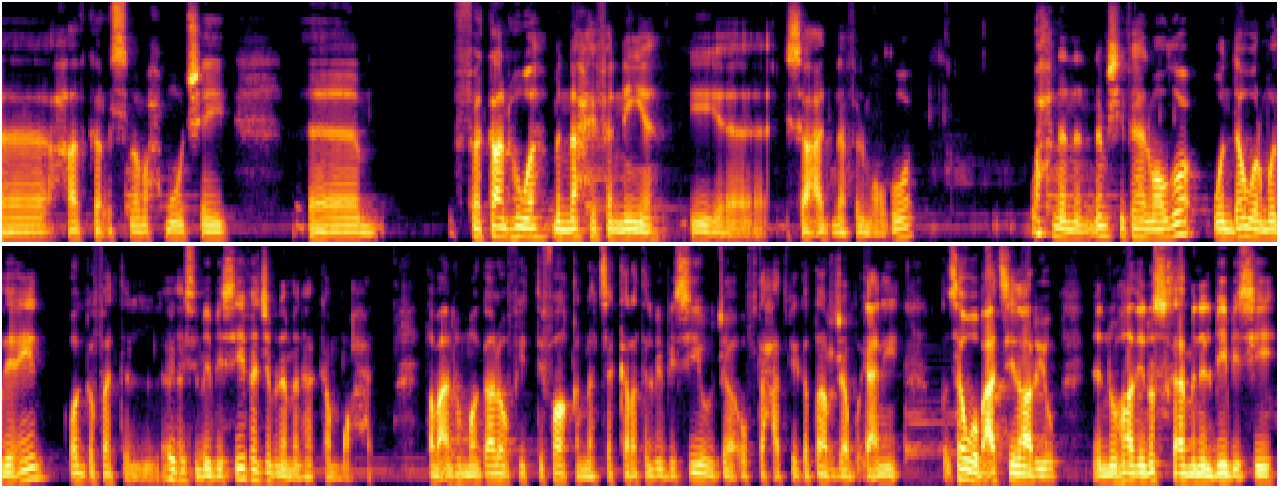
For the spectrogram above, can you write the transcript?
آه، حاذكر اسمه محمود شيء. فكان هو من ناحية فنية آه، يساعدنا في الموضوع. وإحنا نمشي في هالموضوع وندور مذيعين. وقفت. البي بي سي. فجبنا منها كم واحد. طبعا هم قالوا في اتفاق إن تسكرت البي بي سي وفتحت في قطر جابوا يعني سووا بعد سيناريو إنه هذه نسخة من البي بي سي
